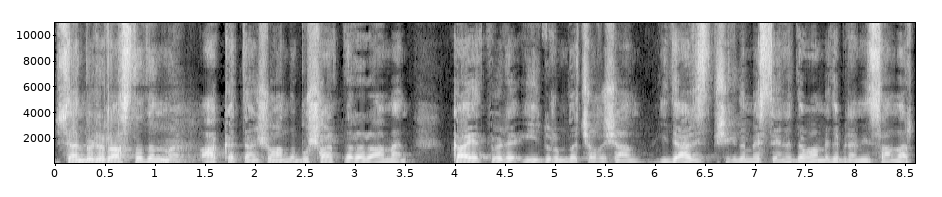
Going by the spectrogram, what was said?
sen böyle rastladın mı? Hakikaten şu anda bu şartlara rağmen gayet böyle iyi durumda çalışan, idealist bir şekilde mesleğine devam edebilen insanlar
